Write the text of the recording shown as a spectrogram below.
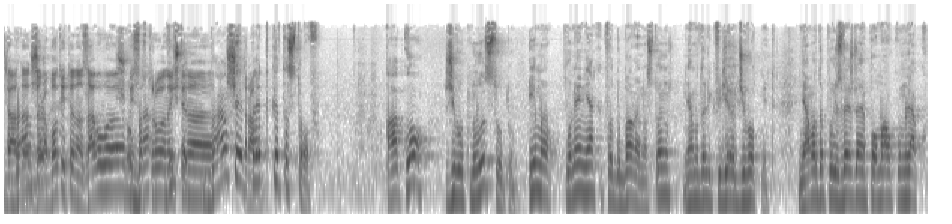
да, бранша... Да, да работите на загуба ми се струва наистина Бранша е пред катастрофа. Ако животновътството има поне някаква добавена стойност, няма да ликвидират животните. Няма да произвеждаме по-малко мляко.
